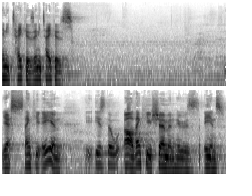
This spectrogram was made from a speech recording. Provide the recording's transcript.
Any takers? Any takers? Yes, thank you, Ian. Is the oh, thank you, Sherman, who is Ian's.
